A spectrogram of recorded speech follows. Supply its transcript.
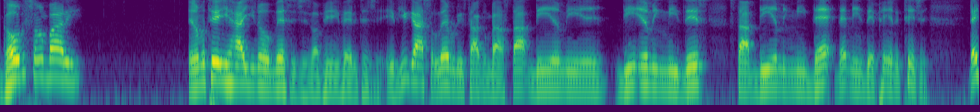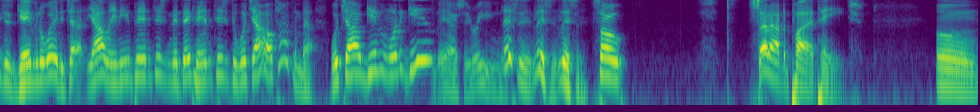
Go to somebody, and I'm gonna tell you how you know messages are being paid attention. If you got celebrities talking about stop DMing, DMing me this, stop DMing me that, that means they're paying attention. They just gave it away that y'all, y'all ain't even paying attention. That they paying attention to what y'all talking about, what y'all giving, want to give. They actually reading. Listen, listen, listen. So, shout out to Podpage, um,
